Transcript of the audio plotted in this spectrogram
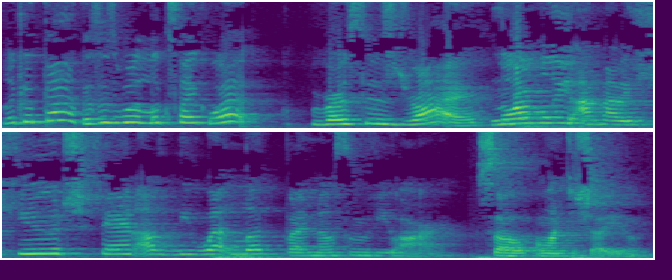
Look at that, this is what it looks like wet versus dry. Normally, I'm not a huge fan of the wet look, but I know some of you are. So I wanted to show you.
